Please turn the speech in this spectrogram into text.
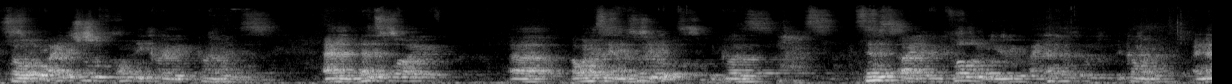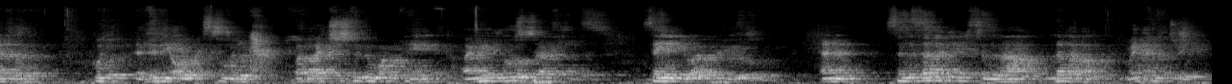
So I chose only kind- kindness, and that's why uh, I want to say I'm sorry because since been following you, I never put a comment, I never put a video on my story, but I choose to do one thing. I made those presents saying you are beautiful. And since seven years from now, Lebanon, my country,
